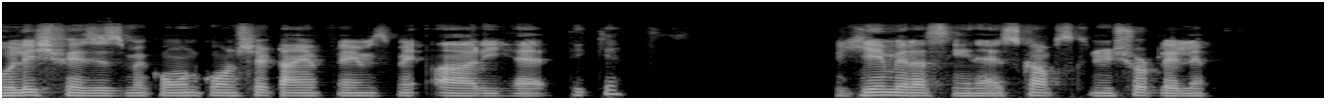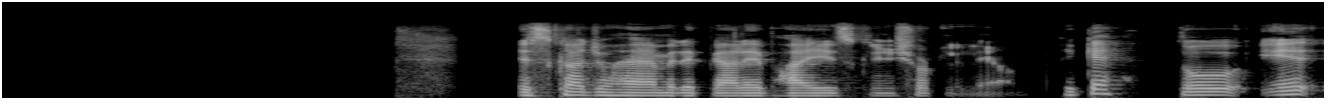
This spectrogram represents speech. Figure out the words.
बुलिश फेजेस में कौन कौन से टाइम फ्रेम्स में आ रही है, ठीक है? ये मेरा सीन है, इसका आप स्क्रीनशॉट ले लें। इसका जो है मेरे प्यारे भाई स्क्रीनशॉट ले लें आप, ठीक है? तो ये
